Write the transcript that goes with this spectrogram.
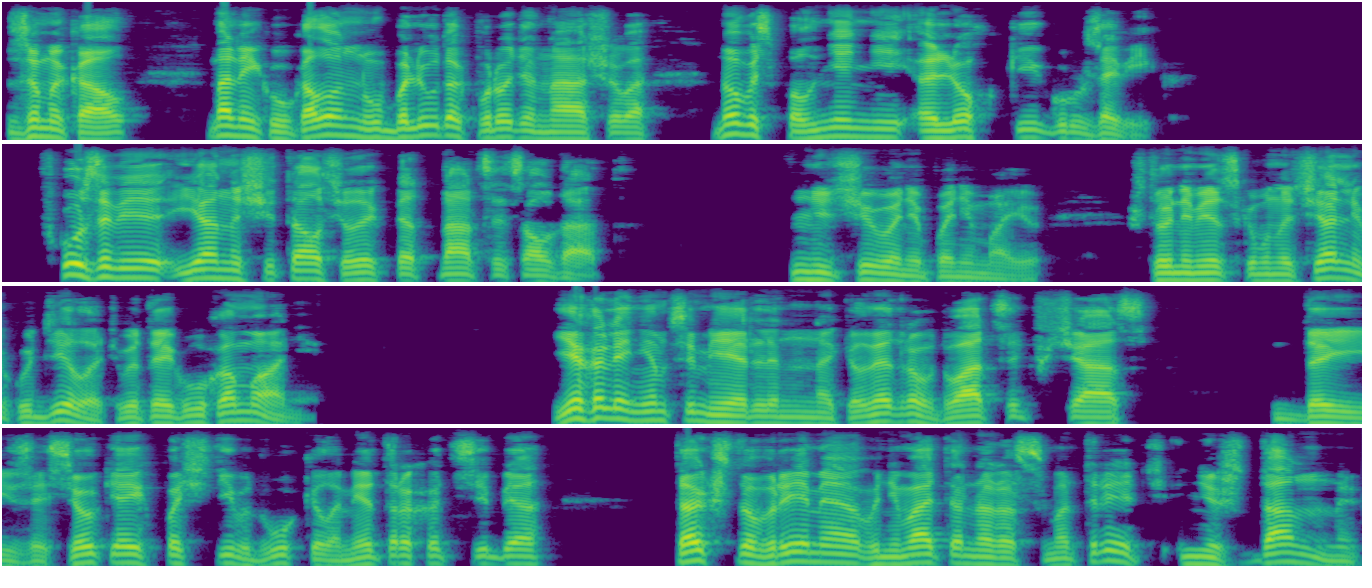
Замыкал маленькую колонну ублюдок вроде нашего, но в исполнении легкий грузовик. В кузове я насчитал человек пятнадцать солдат. Ничего не понимаю, что немецкому начальнику делать в этой глухомане. Ехали немцы медленно, километров двадцать в час, да и засек я их почти в двух километрах от себя, так что время внимательно рассмотреть нежданных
